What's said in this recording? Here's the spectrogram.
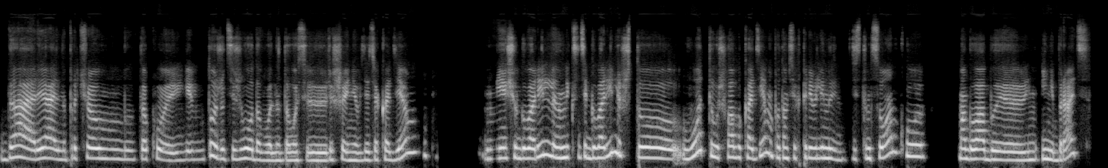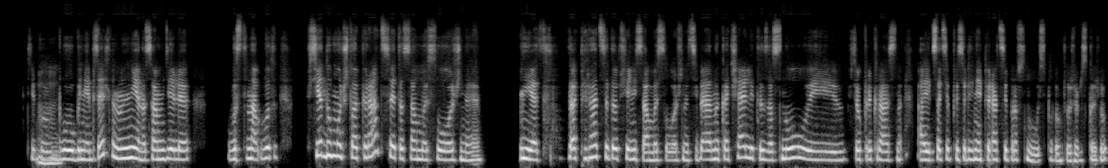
Да, реально, причём такой, тоже тяжело довольно далось, э, решение взять академ. Мне ещё говорили, ну, мне, кстати, говорили, что вот ты ушла в академ, а потом всех перевели на дистанционку, могла бы и не брать, типа Мгм. было бы не обязательно. Но не, на самом деле восстанов вот все думают, что операция- это самое сложное. Нет, операция- это вообще не самое сложное. Тебя накачали, ты заснул, и всё прекрасно. А я, кстати, посередине операции проснулась, потом тоже расскажу.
